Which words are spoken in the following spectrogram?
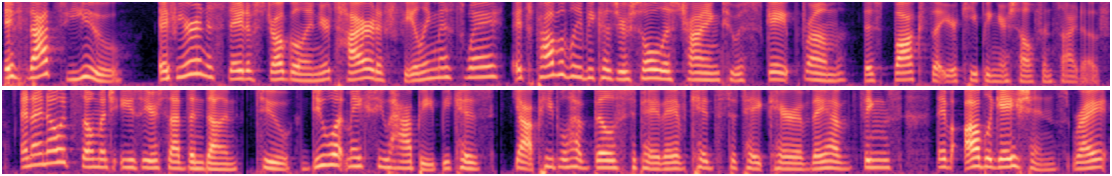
if that's you, if you're in a state of struggle and you're tired of feeling this way, it's probably because your soul is trying to escape from this box that you're keeping yourself inside of. And I know it's so much easier said than done to do what makes you happy because, yeah, people have bills to pay, they have kids to take care of, they have things, they have obligations, right?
